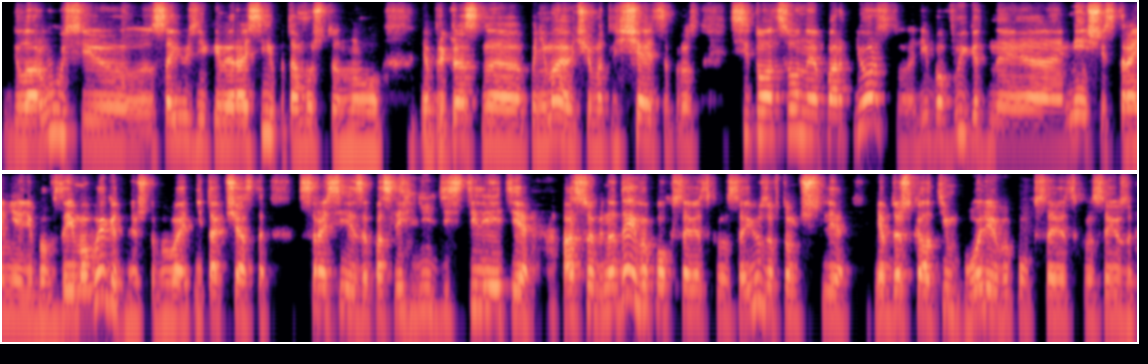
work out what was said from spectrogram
Белоруссию союзниками России, потому что, ну, я прекрасно понимаю, чем отличается просто ситуационное партнерство, либо выгодное меньшей стране, либо взаимовыгодное, что бывает не так часто с Россией за последние десятилетия, особенно, да и в эпоху Советского Союза, в том числе, я бы даже сказал, тем более в эпоху Советского Союза.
